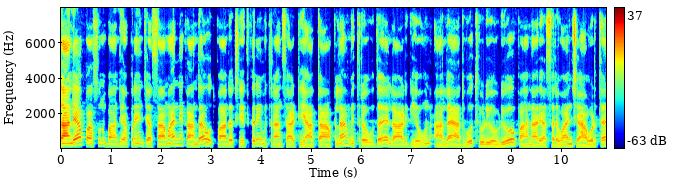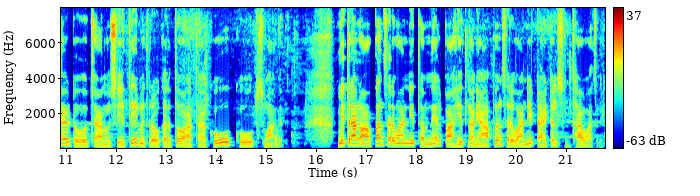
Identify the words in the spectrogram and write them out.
चांद्यापासून बांध्यापर्यंतच्या सामान्य कांदा उत्पादक शेतकरी मित्रांसाठी आता आपला मित्र उदय लाड घेऊन आलाय. अद्भुत व्हिडिओ व्हिडिओ पाहणाऱ्या सर्वांच्या आवडत्या यूट्यूब चॅनल शेती मित्र करतो आता खूप खूप स्वागत. मित्रांनो आपण सर्वांनी थंबनेल पाहितलं आणि आपण सर्वांनी टायटल सुद्धा वाचले.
